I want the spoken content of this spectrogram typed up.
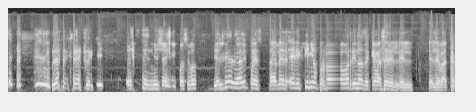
de regreso aquí en Mission Impossible. Y el día de hoy, pues, a ver, Ericino, por favor, dinos de qué va a ser el, el, el debate.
